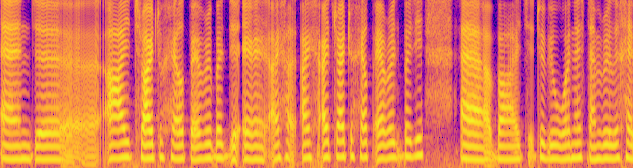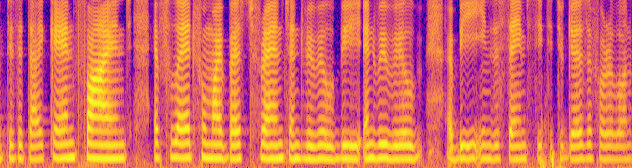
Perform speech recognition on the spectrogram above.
And uh, I try to help everybody. Uh, I, ha- I I try to help everybody, uh, to be honest, I'm really happy that I can find a flat for my best friend, and we will be and we will uh, be in the same city together for a long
